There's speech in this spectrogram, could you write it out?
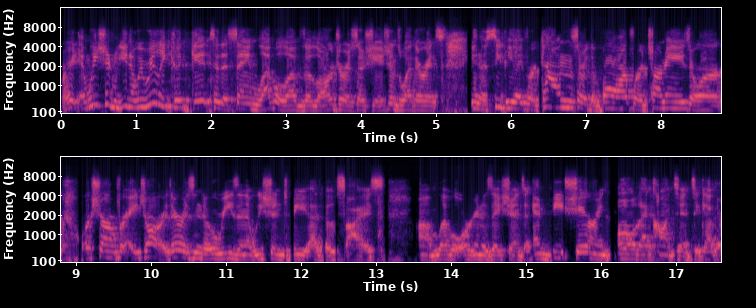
Right. And we should, you know, we really could get to the same level of the larger associations, whether it's, you know, CPA for accountants or the bar for attorneys or or SHRM for HR. There is no reason that we shouldn't be at those size um, level organizations and be sharing all that content together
